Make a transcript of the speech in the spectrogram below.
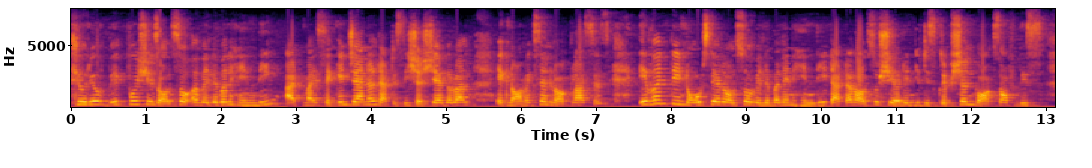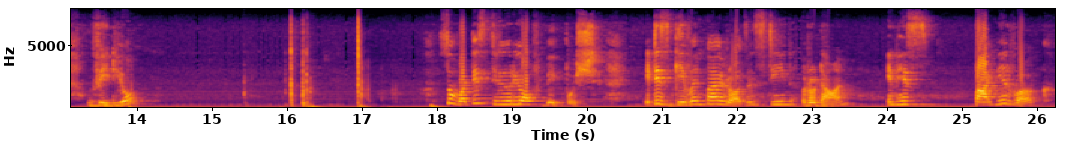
Theory of big push is also available in Hindi at my second channel that is the Shashi Aggarwal economics and law classes. Even the notes they are also available in Hindi that are also shared in the description box of this video So what is theory of big push? It is given by Rosenstein Rodan in his pioneer work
